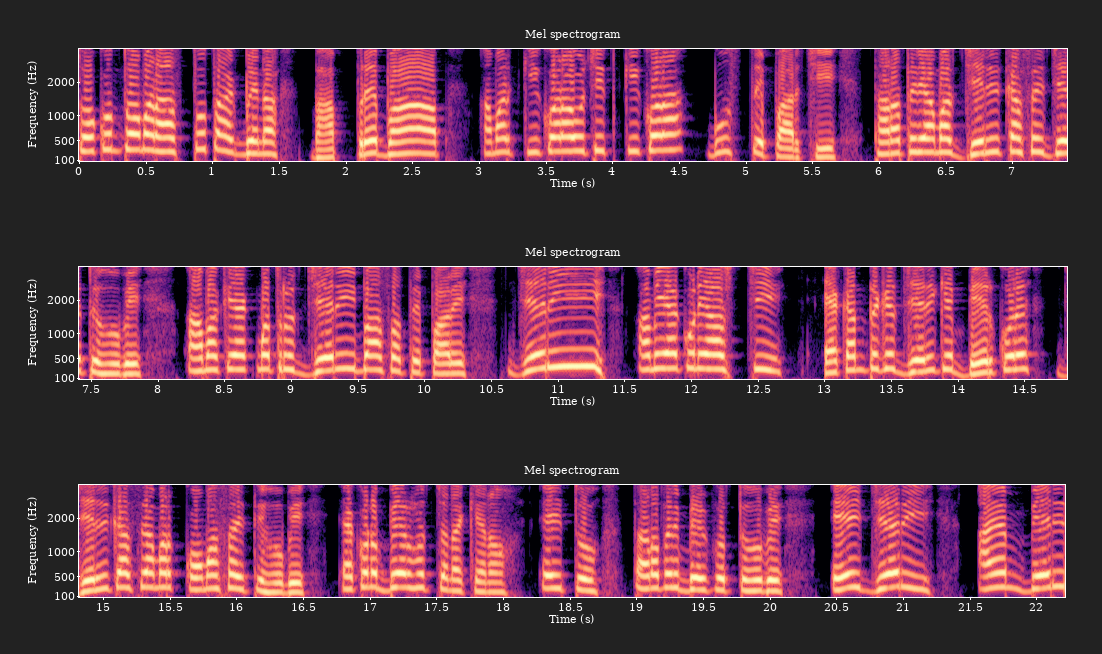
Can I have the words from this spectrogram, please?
তখন তো আমার আস্ত থাকবে না। বাপরে বাপ, আমার কি করা উচিত, কি করা? বুঝতে পারছি। তাড়াতাড়ি আমার জেরির কাছে যেতে হবে। আমাকে একমাত্র জেরি বাঁচাতে পারে। জেরি, আমি এখনই আসছি। এখান থেকে জেরিকে বের করে জেরির কাছে আমার কমা চাইতে হবে। এখনও বের হচ্ছে না কেন? এই তো, তাড়াতাড়ি বের করতে হবে। এই Jerry I am very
